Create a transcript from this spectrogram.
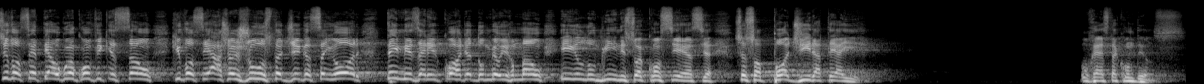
Se você tem alguma convicção que você acha justa, diga: Senhor, tem misericórdia do meu irmão e ilumine sua consciência. Você só pode ir até aí. O resto é com Deus.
